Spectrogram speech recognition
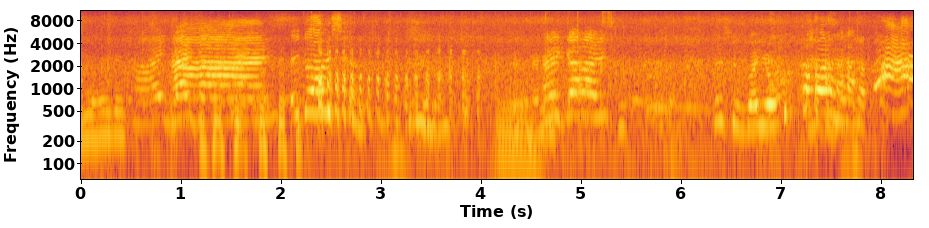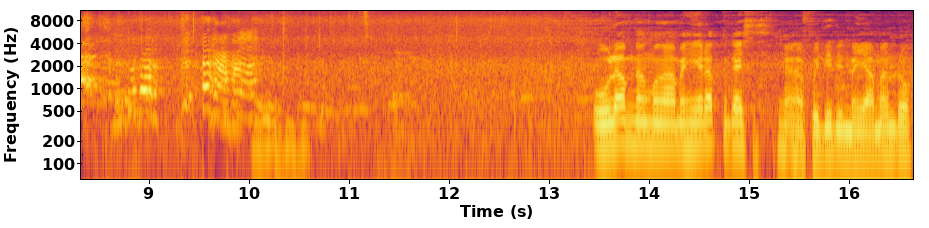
Hi guys. Hi guys! Hey guys! Hi guys! Nasa ba yung... Ulam ng mga mahirap to guys. Pwede din mayaman to.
